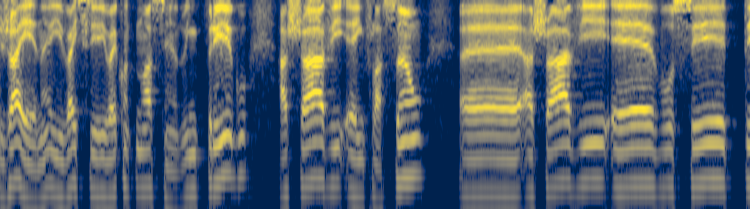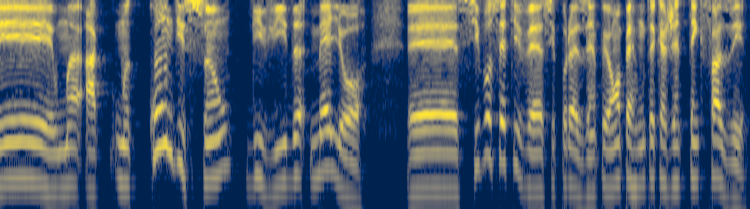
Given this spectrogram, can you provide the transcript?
já é, né? E vai ser, e vai continuar sendo. Emprego, a chave é inflação, é, a chave é você ter uma, uma condição de vida melhor. É, se você tivesse, por exemplo, é uma pergunta que a gente tem que fazer.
